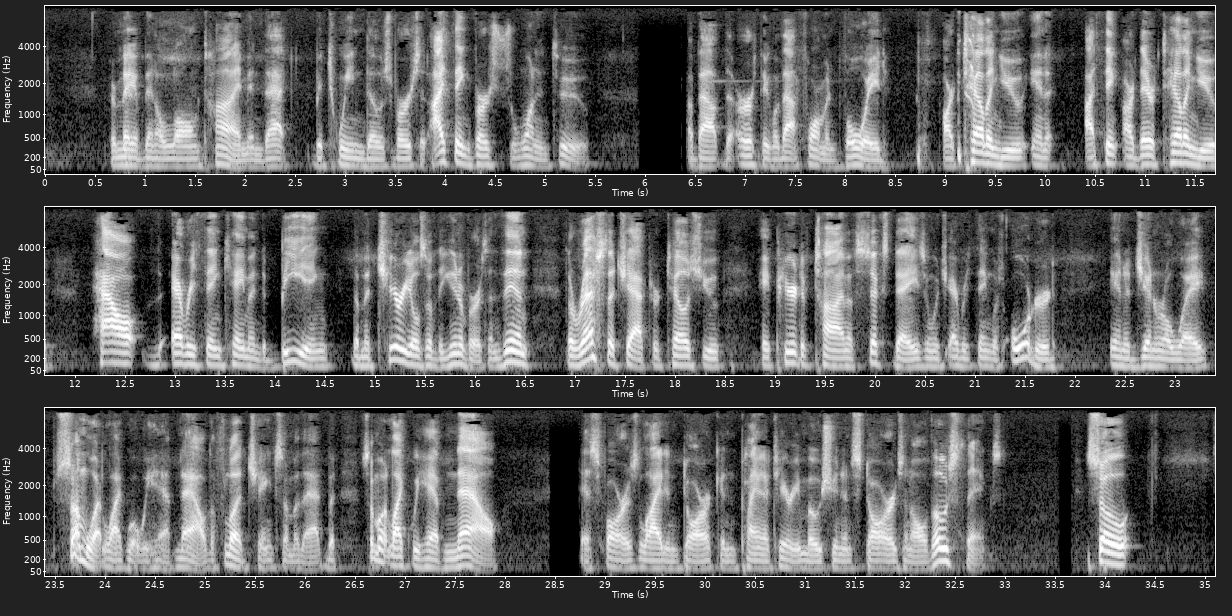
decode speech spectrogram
There may have been a long time in that between those verses. I think verses one and two about the earth being without form and void are telling you in I think are they're telling you how everything came into being, the materials of the universe, and then the rest of the chapter tells you a period of time of six days in which everything was ordered in a general way, somewhat like what we have now. The flood changed some of that, but somewhat like we have now as far as light and dark and planetary motion and stars and all those things. So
